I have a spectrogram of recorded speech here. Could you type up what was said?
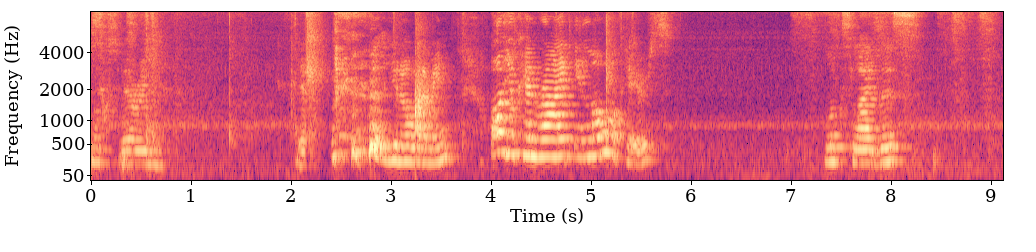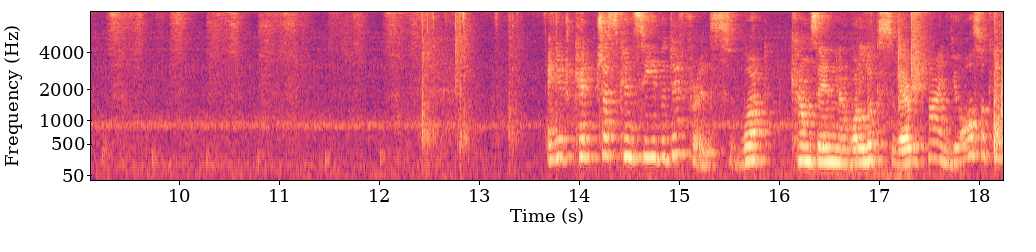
looks very, yeah, you know what I mean. Or you can write in lowercase. Looks like this. And you can just can see the difference, what comes in and what looks very fine. You also can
